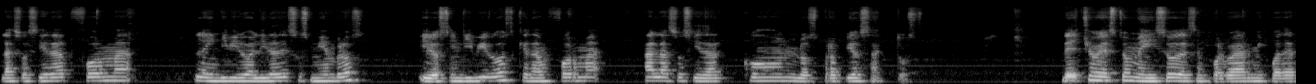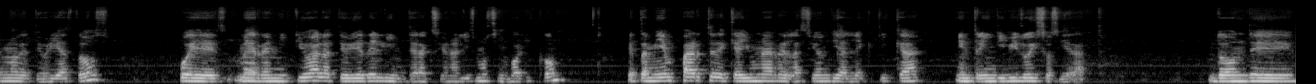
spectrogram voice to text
la sociedad forma la individualidad de sus miembros y los individuos que dan forma a la sociedad con los propios actos. De hecho, esto me hizo desempolvar mi cuaderno de teorías 2, pues me remitió a la teoría del interaccionalismo simbólico, que también parte de que hay una relación dialéctica entre individuo y sociedad donde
